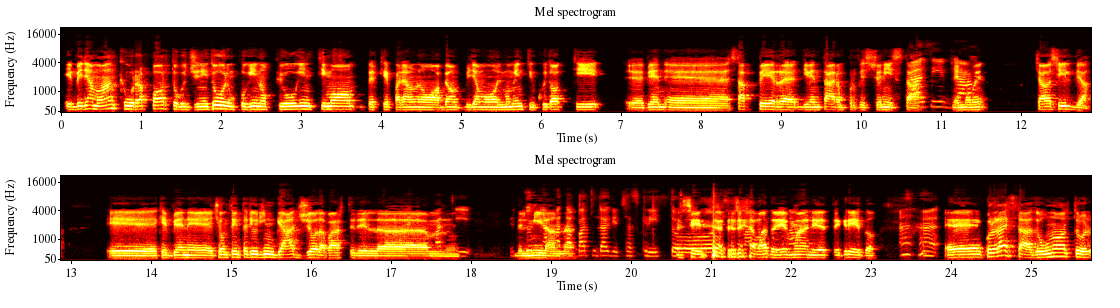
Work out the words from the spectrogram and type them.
E vediamo anche un rapporto con i genitori un pochino più intimo, perché parliamo, abbiamo, vediamo il momento in cui Totti eh, viene, eh, sta per diventare un professionista. Ah, Silvia. Ciao Silvia e che viene, c'è un tentativo di ingaggio da parte del, Infatti, um, del Milan. La battuta che ci ha scritto. sì, sei lavato le mani, te credo. eh, quello là è stato un altro,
